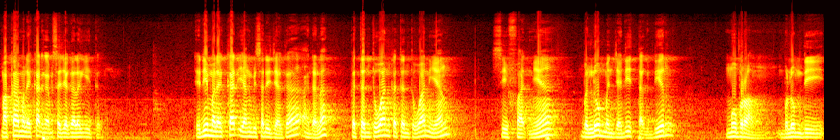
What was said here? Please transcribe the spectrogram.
Maka malaikat enggak bisa jaga lagi itu. Jadi malaikat yang bisa dijaga adalah ketentuan-ketentuan yang sifatnya belum menjadi takdir mubram belum di,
